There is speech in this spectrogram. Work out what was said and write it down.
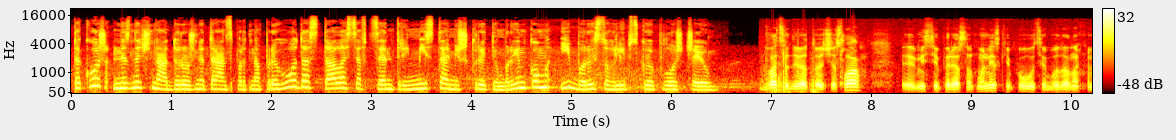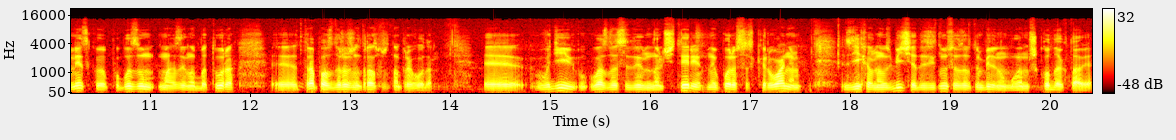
Також незначна дорожньо-транспортна пригода сталася в центрі міста між Критим ринком і Борисоглібською площею. 29 числа е, в місті Переяслав-Хмельницький по вулиці Богдана Хмельницького поблизу магазину Батура е, трапилась дорожньо-транспортна пригода. Е, Водій УАЗ-2104 не впорався з керуванням, з'їхав на узбіччя, де зіткнувся з автомобілем «Шкода Октавія».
